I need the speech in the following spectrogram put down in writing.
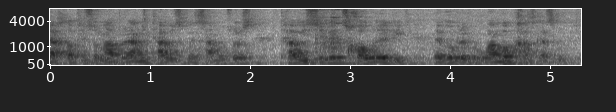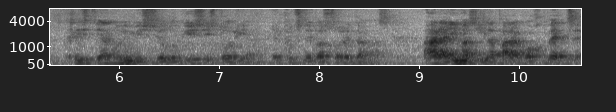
გახლავთ ის, რომ აბრაამი თავის ღმერთს ამოწმებს თავისივე ცხოვრებით. მეგობრებო, ვამბობ ხაზგასმით. ქრისტიანული მისიოლოგიის ისტორია ეფუძნება სწორედ ამას. არა იმას ილაპარაკო ღმერთზე,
